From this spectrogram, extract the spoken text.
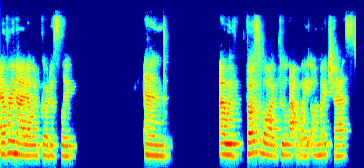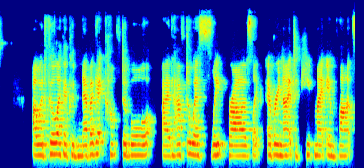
every night I would go to sleep and I would first of all I would feel that weight on my chest. I would feel like I could never get comfortable. I'd have to wear sleep bras like every night to keep my implants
